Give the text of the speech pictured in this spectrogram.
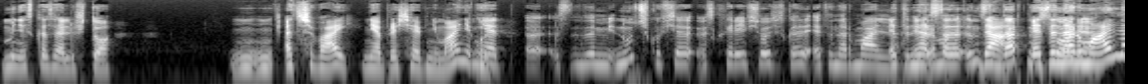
Мне сказали, что отшивай, не обращай внимания. Нет, он... Э, на минуточку все, скорее всего, сказали, это нормально. Это, это норм... да, это история. нормально,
